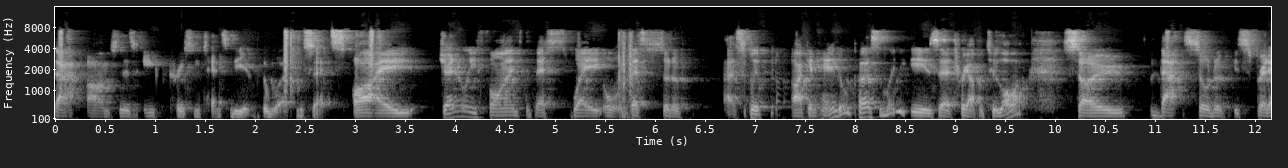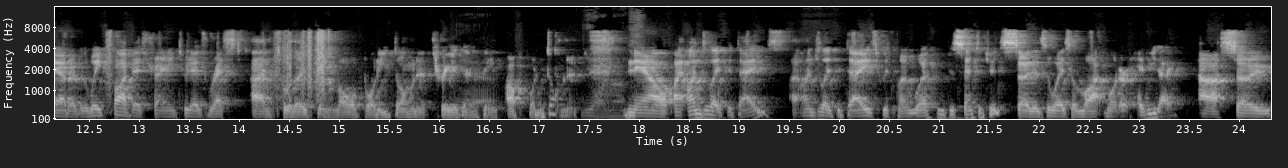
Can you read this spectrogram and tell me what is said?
that, um, so there's increased intensity of the working sets. I generally find the best way or the best sort of uh, split I can handle personally is a three upper, two lower. So that sort of is spread out over the week. Five days training, two days rest, and two of those being lower body dominant, three of them being upper body dominant. Yeah, nice. Now I undulate the days. I undulate the days with my working percentages. So there's always a light, moderate, heavy day. Uh, so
